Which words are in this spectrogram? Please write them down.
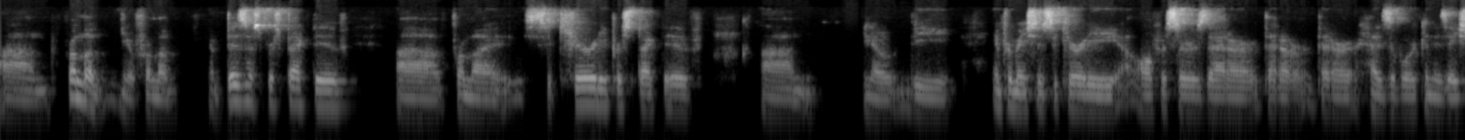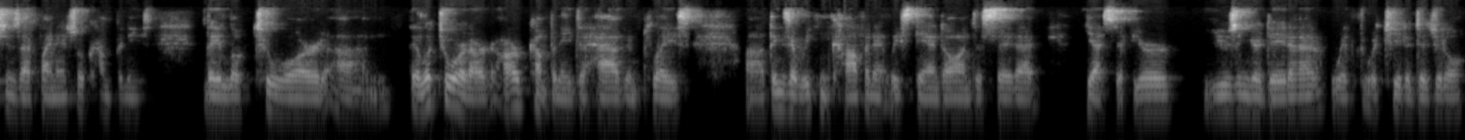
um, from a you know from a, a business perspective uh, from a security perspective um, you know the information security officers that are that are that are heads of organizations at financial companies they look toward um, they look toward our, our company to have in place uh, things that we can confidently stand on to say that yes if you're using your data with with cheetah digital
